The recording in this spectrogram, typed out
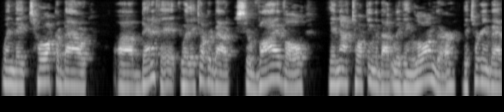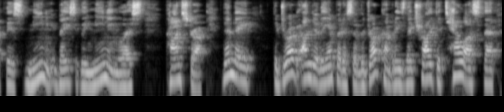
when they talk about uh, benefit, when they talk about survival, they're not talking about living longer. They're talking about this meaning, basically meaningless construct. Then they, the drug, under the impetus of the drug companies, they tried to tell us that,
